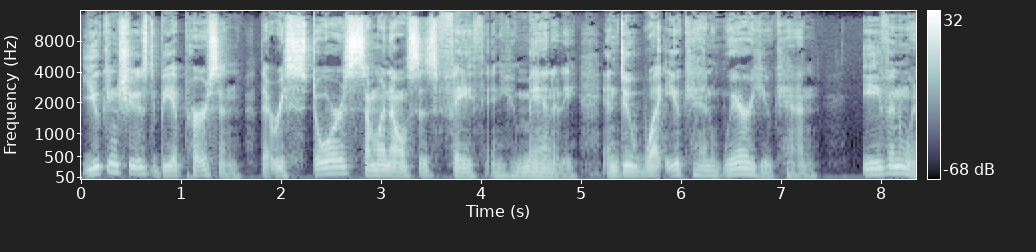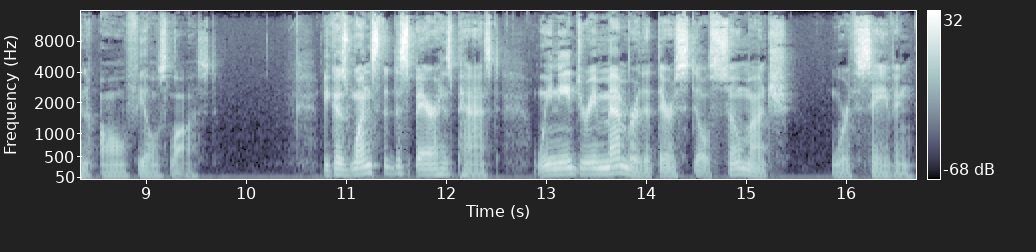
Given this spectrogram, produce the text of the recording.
You can choose to be a person that restores someone else's faith in humanity and do what you can where you can, even when all feels lost. Because once the despair has passed, we need to remember that there is still so much worth saving.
